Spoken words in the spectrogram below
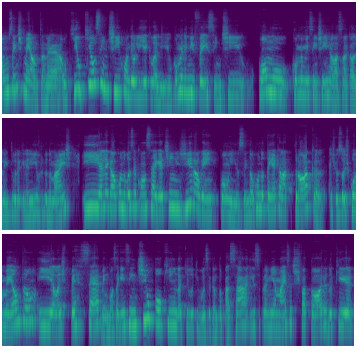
um sentimento, né? O que, o que eu senti quando eu li aquilo ali, como ele me fez sentir, como, como eu me senti em relação àquela leitura, aquele livro e tudo mais. E é legal quando você consegue atingir alguém com isso. Então, quando tem aquela troca, as pessoas comentam e elas percebem, conseguem sentir um pouquinho da aquilo que você tentou passar, isso para mim é mais satisfatório do que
